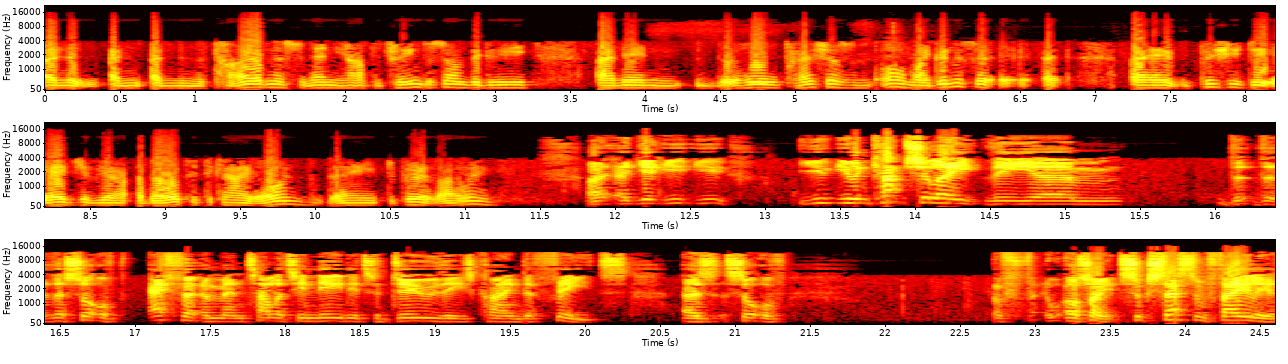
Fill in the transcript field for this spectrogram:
and and and then the tiredness, and then you have to train to some degree, and then the whole pressures, and oh my goodness, it, it, it pushes the edge of your ability to carry on, uh, to put it that way. Uh, you, you, you, you, you encapsulate the, um, the, the the sort of effort and mentality needed to do these kind of feats as sort of. Oh, sorry. Success and failure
